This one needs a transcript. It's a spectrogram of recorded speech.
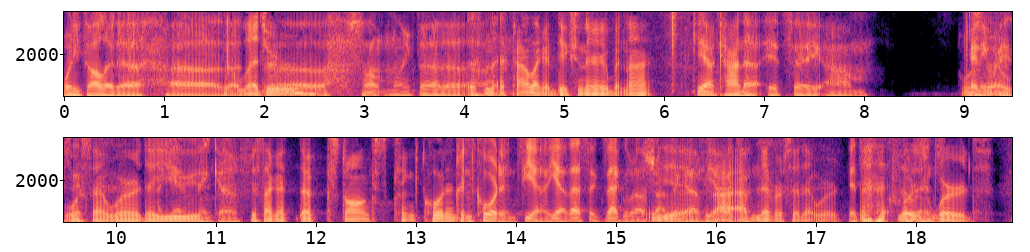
what do you call it? A, uh, a Ledger? uh, something like that. Uh, It's, it's kind of like a dictionary, but not. yeah, kind of. It's a um, What's Anyways, that, what's that word they I use? think of. It's like a, a strong concordance. concordance. Yeah, yeah, that's exactly what I was trying to think of. Yeah, I, I've never said that word. it's a Those concordance. words.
